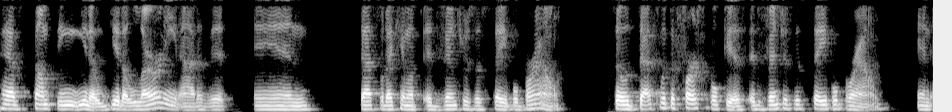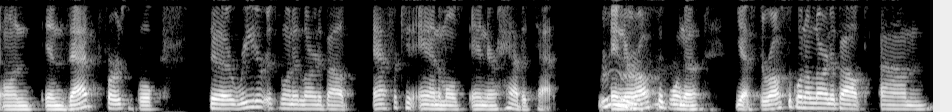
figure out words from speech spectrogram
have something, you know, get a learning out of it. And that's what I came up, Adventures of Sable Brown. So that's what the first book is, Adventures of Sable Brown. And on in that first book, the reader is going to learn about African animals and their habitat. Mm. And they're also going to, yes, they're also going to learn about um,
